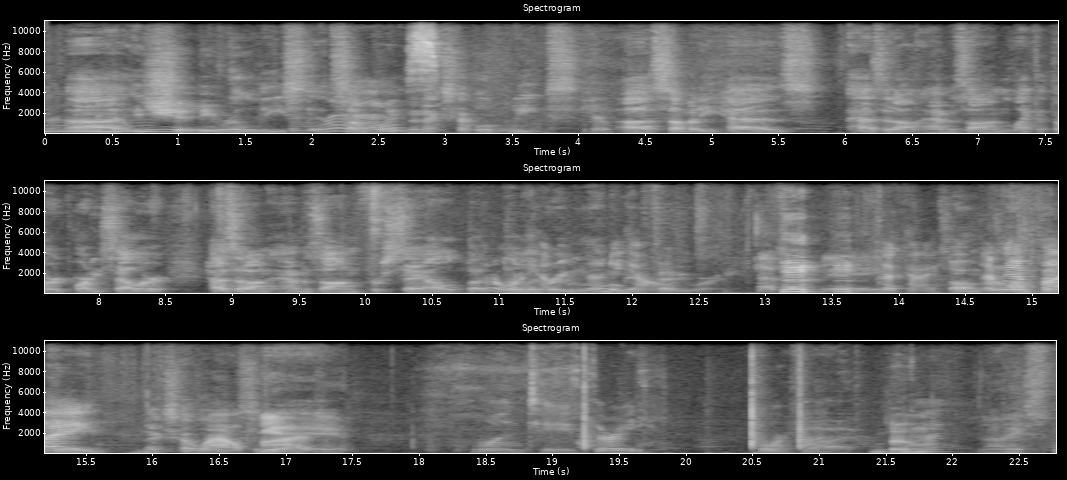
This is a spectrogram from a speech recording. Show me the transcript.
uh, it should be released at some point in the next couple of weeks. Uh, somebody has has it on Amazon, like a third party seller has it on Amazon for sale, but I don't wanna help delivering none of in y'all. mid February. Okay. yeah, yeah, yeah. Okay. So I'm, I'm gonna I'm play thinking next a couple while. Of weeks. Yeah, yeah, yeah. One, two, three, four, five. Five. Boom. Okay. Nice.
